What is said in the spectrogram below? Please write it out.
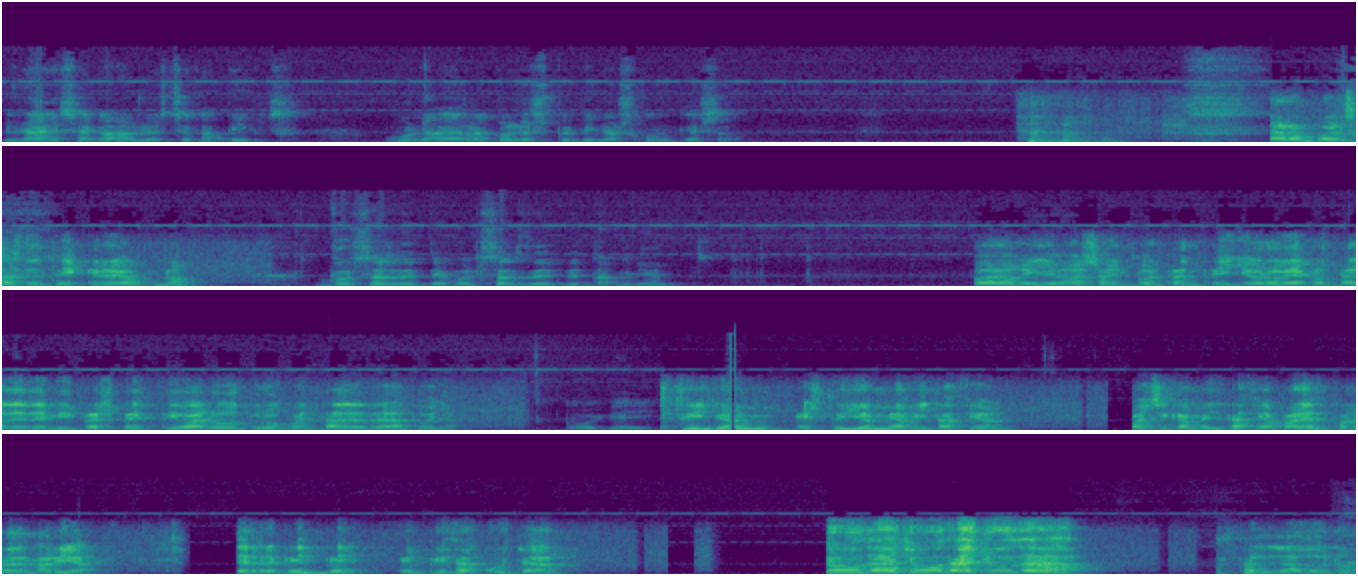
Y una vez se acabaron los Chocapics, hubo una guerra con los pepinos con queso. Eran bolsas de té, creo, ¿no? Bolsas de té, bolsas de té también. Bueno, Guille, vamos a lo importante. Yo lo voy a contar desde mi perspectiva, luego tú lo cuentas desde la tuya. Estoy yo, en- estoy yo en mi habitación. Básicamente hacía pared con la de María. De repente empiezo a escuchar. ¡Ayuda, ayuda, ayuda! Justo al lado, ¿no?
